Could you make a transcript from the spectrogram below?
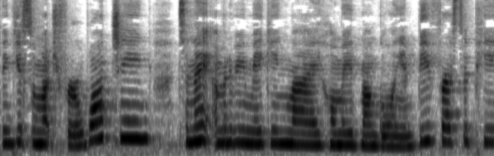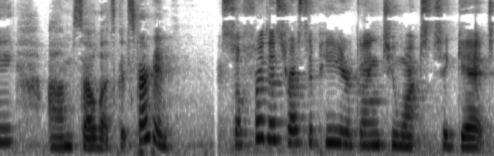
Thank you so much for watching. Tonight I'm going to be making my homemade Mongolian beef recipe, um, so let's get started. So for this recipe, you're going to want to get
